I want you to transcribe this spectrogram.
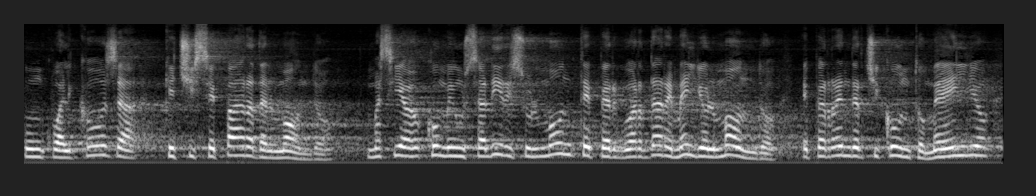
un qualcosa che ci separa dal mondo, ma sia come un salire sul monte per guardare meglio il mondo e per renderci conto meglio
